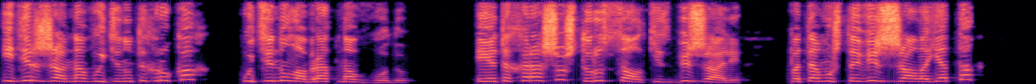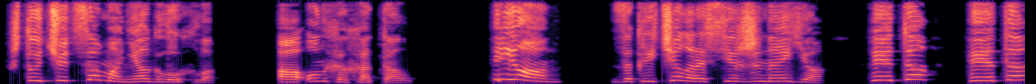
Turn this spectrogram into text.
и, держа на вытянутых руках, утянул обратно в воду. И это хорошо, что русалки сбежали, потому что визжала я так, что чуть сама не оглохла. А он хохотал. «Риан!» — закричала рассерженная я. «Это... это...»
